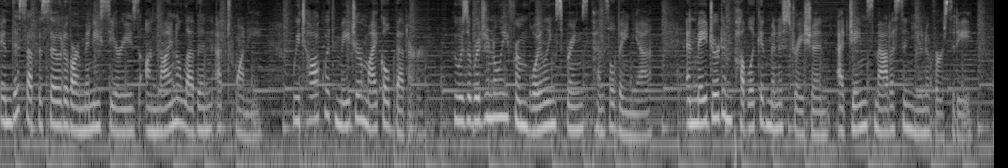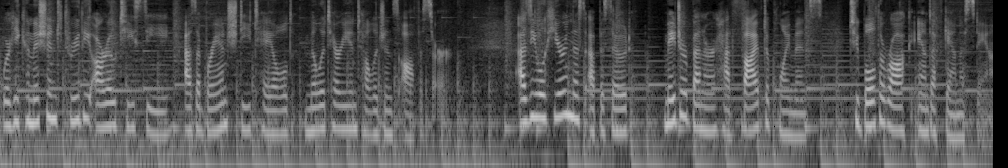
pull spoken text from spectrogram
In this episode of our mini series on 9 11 at 20, we talk with Major Michael Benner, who is originally from Boiling Springs, Pennsylvania, and majored in public administration at James Madison University, where he commissioned through the ROTC as a branch detailed military intelligence officer. As you will hear in this episode, Major Benner had five deployments to both Iraq and Afghanistan.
